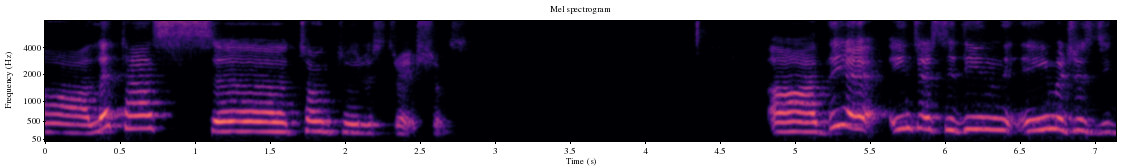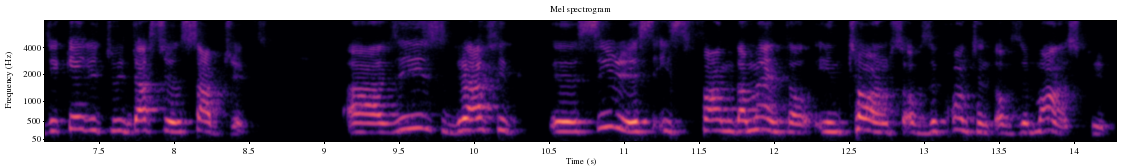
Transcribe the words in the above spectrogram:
Uh, let us uh, turn to illustrations. Uh, they are interested in images dedicated to industrial subjects. Uh, this graphic uh, series is fundamental in terms of the content of the manuscript.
